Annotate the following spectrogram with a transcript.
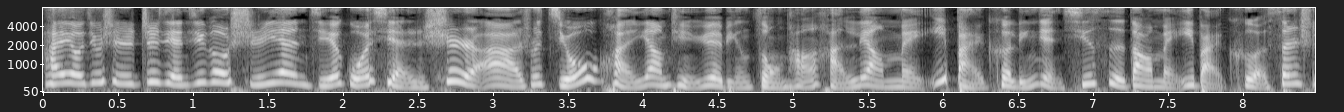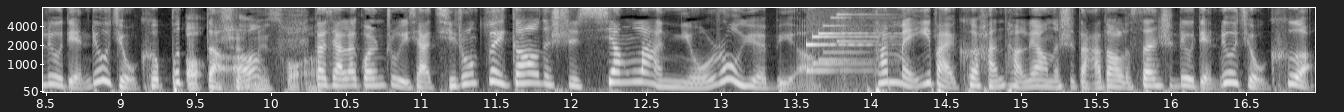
还有就是质检机构实验结果显示啊，说九款样品月饼总糖含量每一百克零点七四到每一百克三十六点六九克不等。哦是没错啊大家来关注一下，其中最高的是香辣牛肉月饼，它每一百克含糖量呢是达到了三十六点六九克。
